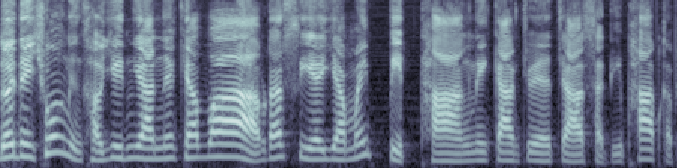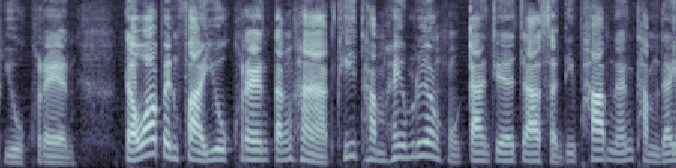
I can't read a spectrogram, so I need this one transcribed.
โดยในช่วงหนึ่งเขายืนยันนะครับว่ารัสเซียยังไม่ปิดทางในการเจรจาสันติภาพกับยูเครน แต่ว่าเป็นฝ่ายยูเครนต่างหากที่ทำให้เรื่องของการเจรจาสันติภาพนั้นทำได้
